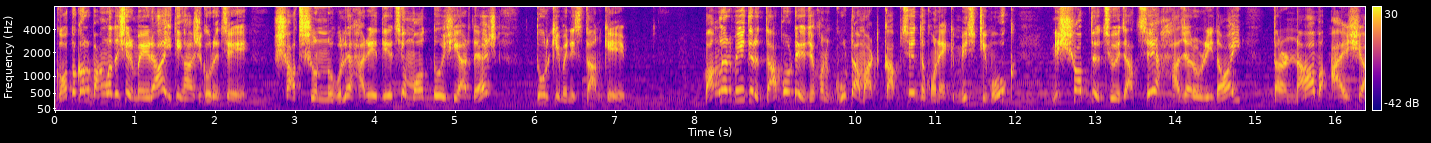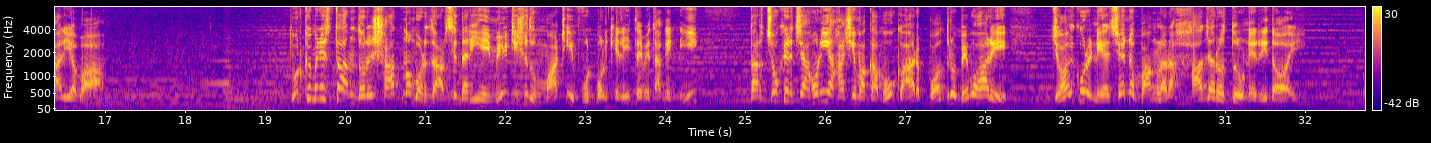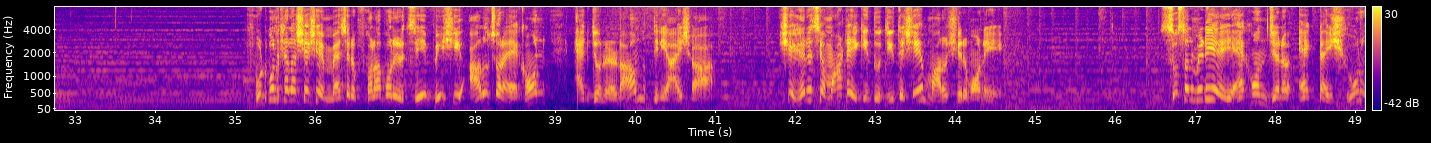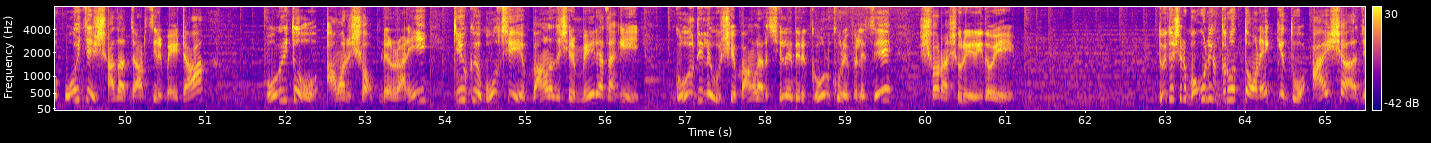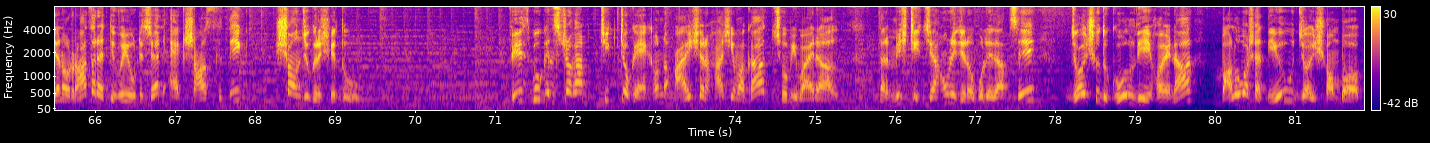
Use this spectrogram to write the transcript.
গতকাল বাংলাদেশের মেয়েরা ইতিহাস গড়েছে। সাত শূন্য গোলে হারিয়ে দিয়েছে মধ্য এশিয়ার দেশ তুর্কিমেনিস্তানকে। বাংলার মেয়েদের দাপটে যখন গোটা মাঠ কাঁপছে, তখন এক মিষ্টি মুখ নিঃশব্দে ছুঁয়ে যাচ্ছে হাজারো হৃদয়, তার নাম আয়েশা আলিয়াবা। তুর্কমেনিস্তান দলের সাত নম্বর জার্সিদারি এই মেয়েটি শুধু মাঠে ফুটবল খেলেই থেমে থাকেননি, তার চোখের চাহনি হাসি মাখা মুখ আর ভদ্র ব্যবহারে জয় করে নিয়েছেন বাংলার হাজারো তরুণের হৃদয়। ফুটবল খেলা শেষে ম্যাচের ফলাফলের চেয়ে বেশি আলোচনা এখন একজনের নাম তিনি আয়শা। সে হেরেছে মাঠে, কিন্তু জিতেছে মানুষের মনে। সোশ্যাল মিডিয়ায় এখন যেন একটাই সুর, ওই যে সাদা জার্সির মেয়েটা। ওই তো আমার স্বপ্নের রানী। কেউ কেউ বলছে, বাংলাদেশের মেয়েরা তাকে গোল দিলেও সে বাংলার ছেলেদের গোল করে ফেলেছে সরাসরি হৃদয়ে। দুই দেশের ভৌগোলিক দূরত্ব অনেক, কিন্তু আয়শা যেন রাতারাতি হয়ে উঠেছেন এক সাংস্কৃতিক সংযোগের সেতু। ফেসবুক, ইনস্টাগ্রাম, টিকটকে এখন আয়েশার হাসি মাখা ছবি ভাইরাল। তার মিষ্টি চাহনি যেন বলে যাচ্ছে, জয় শুধু গোল দিয়ে হয় না, ভালোবাসা দিয়েও জয় সম্ভব।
